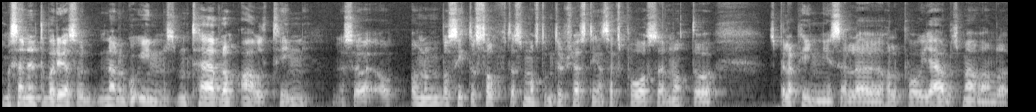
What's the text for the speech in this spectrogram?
Men sen är det inte bara det, alltså, när de går in, de tävlar om allting. Alltså, om- om de bara sitter och softar så måste de typ köra sten, sax, påse eller något och spela pingis eller hålla på och jävlas med varandra.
